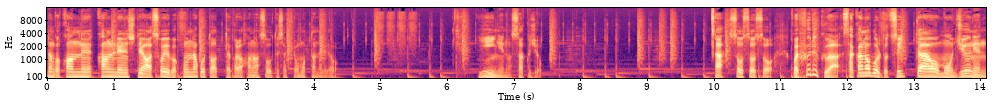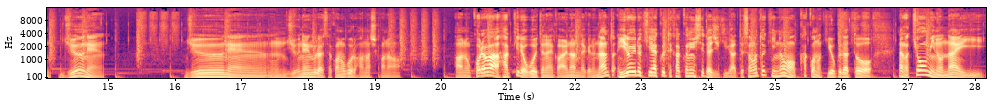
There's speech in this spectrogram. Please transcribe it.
なんか関連関連して、あ、そういえばこんなことあったから話そうってさっき思ったんだけど。いいねの削除。あ、そうそうそう。これ古くは遡るとツイッターをもう10年、10年10年、うん、10年ぐらい遡る話かな。あの、これははっきり覚えてないからあれなんだけど、なんと、いろいろ規約って確認してた時期があって、その時の過去の記憶だと、なんか興味のない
